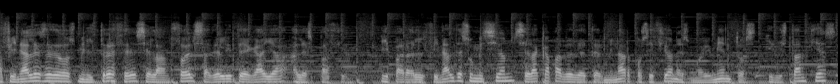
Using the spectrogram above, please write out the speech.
A finales de 2013 se lanzó el satélite Gaia al espacio, y para el final de su misión será capaz de determinar posiciones, movimientos y distancias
